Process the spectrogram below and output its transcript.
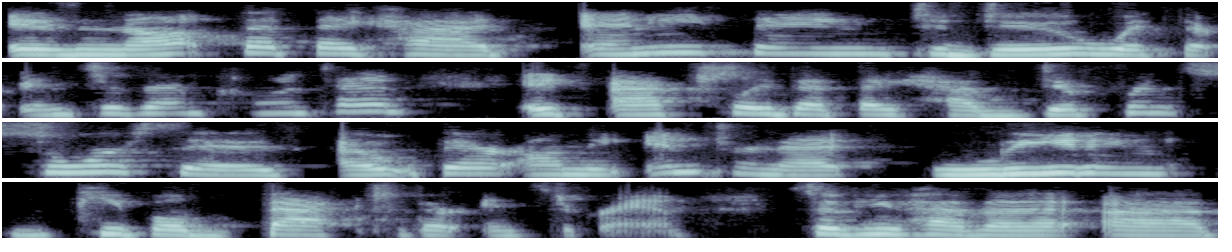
is not that they had anything to do with their Instagram content. It's actually that they have different sources out there on the internet leading people back to their Instagram. So if you have a, a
